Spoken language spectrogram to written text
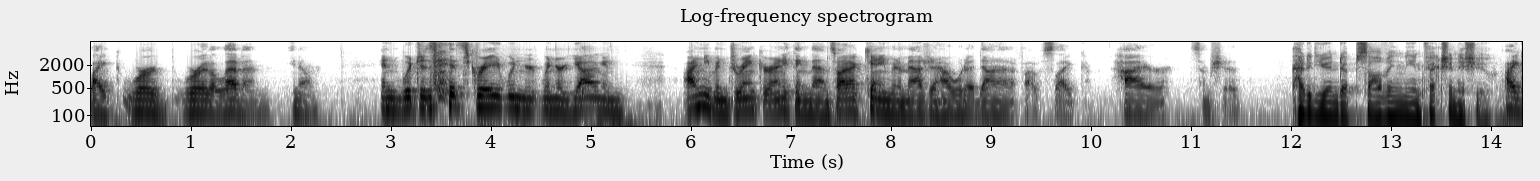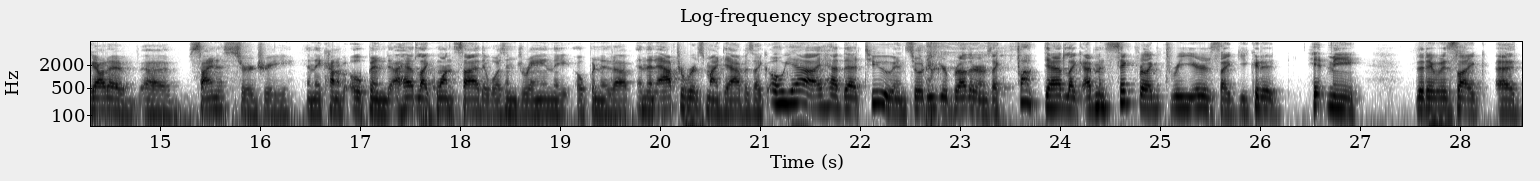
Like we're we're at eleven. You know, and which is it's great when you're when you're young and I didn't even drink or anything then, so I can't even imagine how I would have done it if I was like high or some shit. How did you end up solving the infection issue? I got a, a sinus surgery and they kind of opened. I had like one side that wasn't drained. They opened it up. And then afterwards, my dad was like, Oh, yeah, I had that too. And so did your brother. And I was like, Fuck, dad. Like, I've been sick for like three years. Like, you could have hit me that it was like a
